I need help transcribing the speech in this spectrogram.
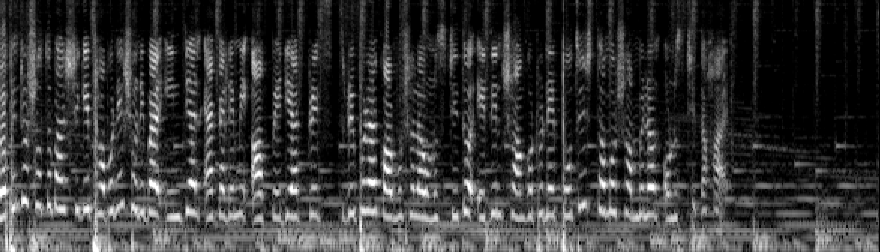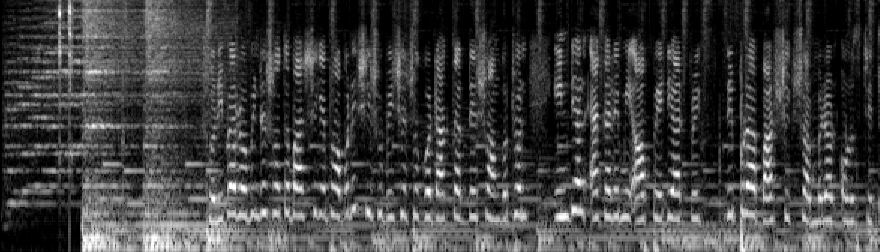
রবীন্দ্র শতবার্ষিকী ভবনে শনিবার Indian academy of pediatrics Tripura কর্মশালা অনুষ্ঠিত। এদিন সংগঠনের পঁচিশতম সম্মেলন অনুষ্ঠিত হয়। শনিবার রবীন্দ্র শতবার্ষিকী ভবনে শিশু বিশেষজ্ঞ ডাক্তারদের সংগঠন Indian academy of pediatrics Tripura বার্ষিক সম্মেলন অনুষ্ঠিত।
